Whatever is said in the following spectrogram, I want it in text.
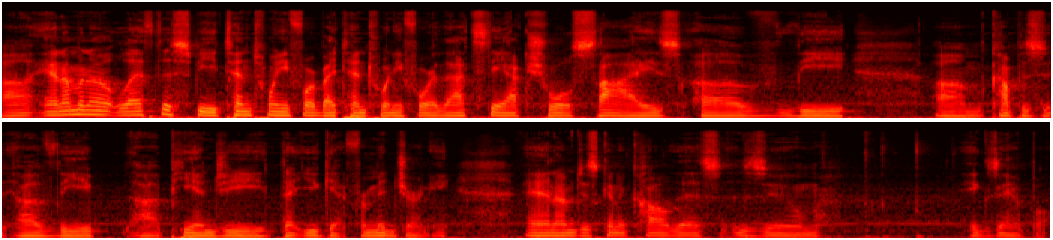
Uh, and I'm going to let this be 1024 by 1024. That's the actual size of the um, composite of the uh, PNG that you get from Midjourney. And I'm just going to call this Zoom example.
